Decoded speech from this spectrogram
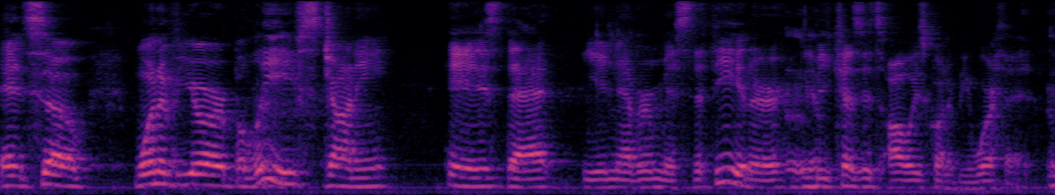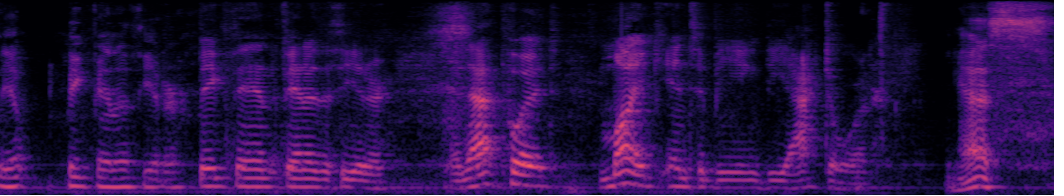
and so one of your beliefs johnny is that you never miss the theater Yep. because it's always going to be worth it Yep. Big fan of theater. big fan fan of the theater and that put mike into being the actor Yes,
